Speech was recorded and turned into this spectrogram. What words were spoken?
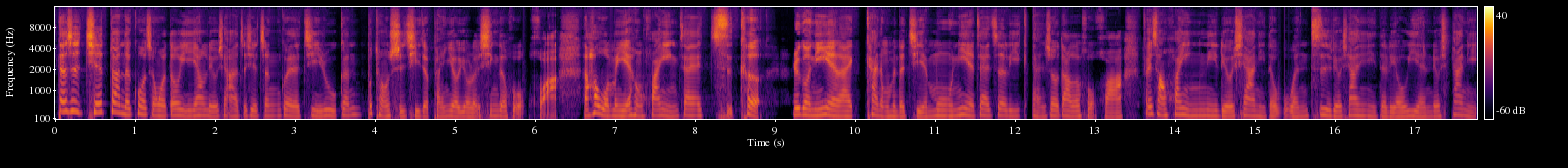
但是切断的过程，我都一样留下了这些珍贵的记录，跟不同时期的朋友有了新的火花，然后我们也很欢迎在此刻。如果你也来看我们的节目，你也在这里感受到了火花，非常欢迎你留下你的文字，留下你的留言，留下你，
